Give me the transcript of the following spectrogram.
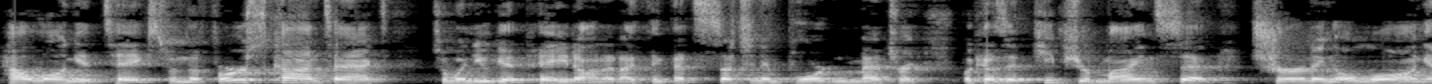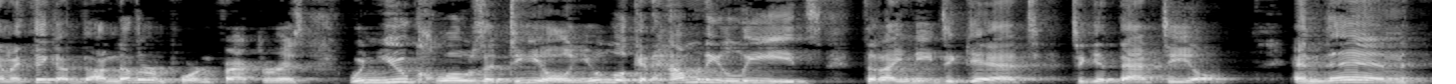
how long it takes from the first contact to when you get paid on it. I think that's such an important metric because it keeps your mindset churning along. And I think another important factor is when you close a deal, you look at how many leads that I need to get to get that deal. And then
